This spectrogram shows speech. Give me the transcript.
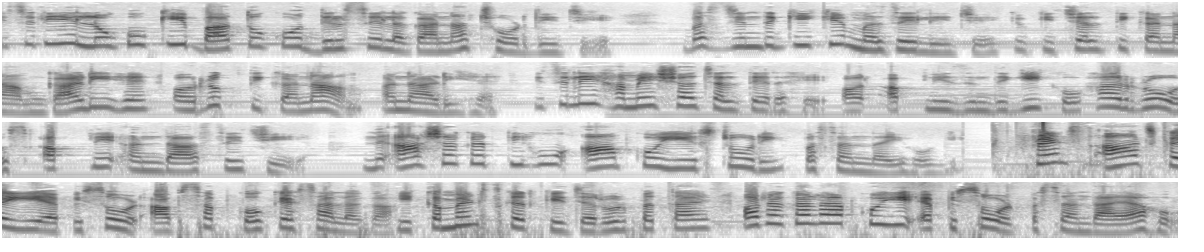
इसलिए लोगों की बातों को दिल से लगाना छोड़ दीजिए। बस ज़िंदगी के मज़े लीजिए, क्योंकि चलती का नाम गाड़ी है और रुकती का नाम अनाड़ी है। इसलिए हमेशा चलते रहे और अपनी ज़िंदगी को हर रोज अपने अंदाज से जिए। मैं आशा करती हूँ आपको ये स्टोरी पसंद आई होगी। फ्रेंड्स आज का ये एपिसोड आप सबको कैसा लगा? ये कमेंट्स करके ज़रूर बताएँ। और अगर आपको ये एपिसोड पसंद आया हो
